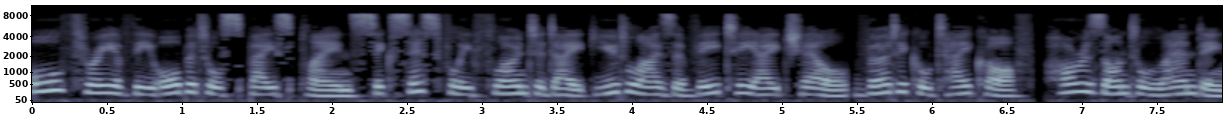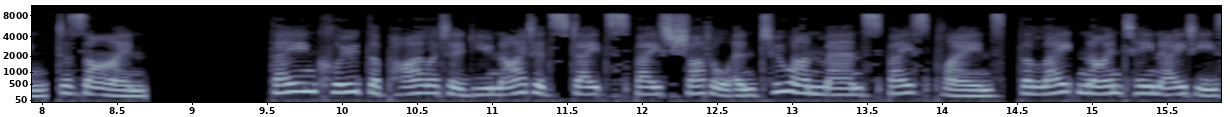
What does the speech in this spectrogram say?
All three of the orbital spaceplanes successfully flown to date utilize a VTHL vertical takeoff, horizontal landing design. They include the piloted United States Space Shuttle and two unmanned spaceplanes, the late 1980s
